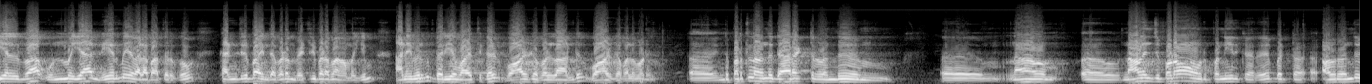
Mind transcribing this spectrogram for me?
இயல்பா உண்மையா நேர்மையா வேலை பார்த்திருக்கும். கண்டிப்பா இந்த படம் வெற்றி படமாக அமையும். அனைவருக்கும் பெரிய வாழ்த்துக்கள். வாழ்க வல்லாண்டு வாழ்க வளமுடன். இந்த படத்துல வந்து டைரக்டர் வந்து நான் நாலஞ்சு படம் அவர் பண்ணியிருக்காரு. பட் அவர் வந்து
